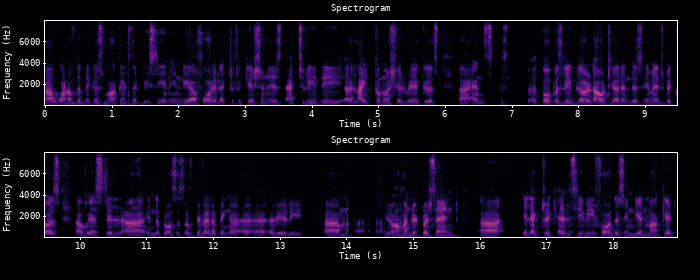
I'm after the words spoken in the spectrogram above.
Uh, one of the biggest markets that we see in India for electrification is actually the uh, light commercial vehicles and purposely blurred out here in this image because uh, we are still uh, in the process of developing a, a, a really um, you know 100% uh, electric LCV for this Indian market.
